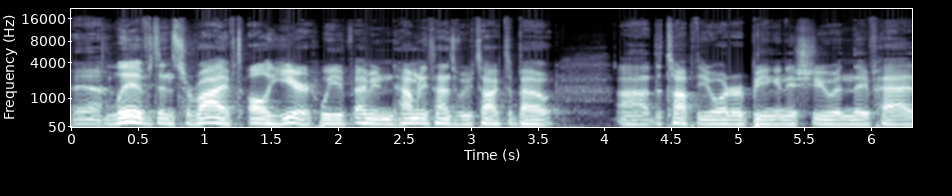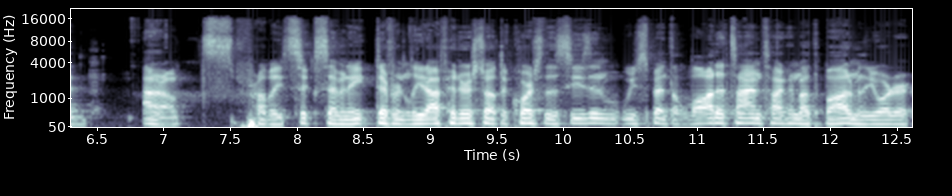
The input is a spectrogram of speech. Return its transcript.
yeah. lived and survived all year. We've, I mean, how many times we've talked about uh, the top of the order being an issue, and they've had I don't know, probably six, seven, eight different leadoff hitters throughout the course of the season. We've spent a lot of time talking about the bottom of the order,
